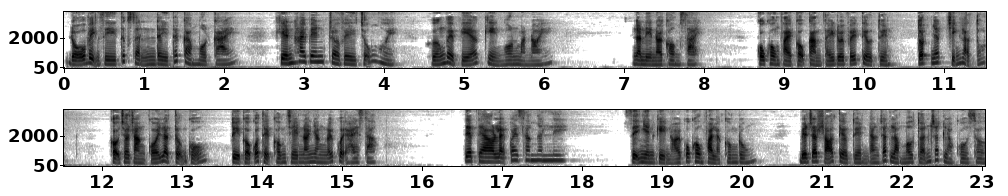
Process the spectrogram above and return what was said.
Đỗ Vịnh Di tức giận đầy tất cả một cái, khiến hai bên trở về chỗ ngồi, hướng về phía kỳ ngôn mà nói. Ngân Ly nói không sai. Cũng không phải cậu cảm thấy đối với tiểu Tuyền tốt nhất chính là tốt. Cậu cho rằng cô ấy là tượng gỗ, tùy cậu có thể không chế nói nhăng nói quậy hay sao? Tiếp theo lại quay sang Ngân Ly. Dĩ nhiên kỳ nói cũng không phải là không đúng. Biết rất rõ tiểu Tuyền đang rất là mâu thuẫn, rất là khổ sở.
